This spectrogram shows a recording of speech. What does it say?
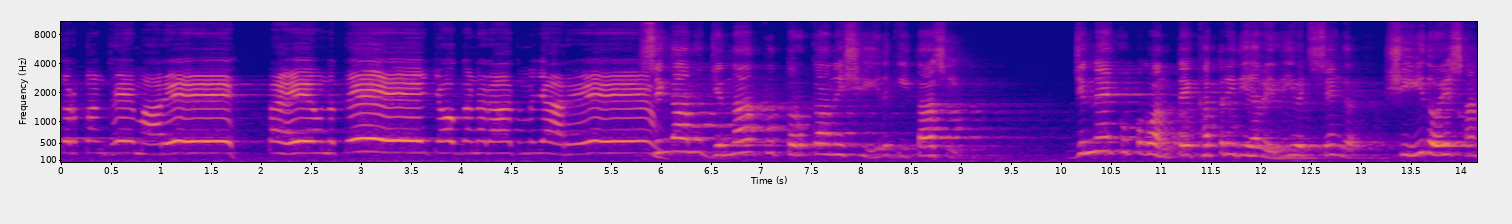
ਤੁਰਕਨ ਥੇ ਮਾਰੇ ਭਏ ਉਨ ਤੇ ਚੌਗਨ ਰਾਤ ਮਝਾਰੇ। ਸਿੰਘਾਂ ਨੂੰ ਜਿੰਨਾ ਕੁ ਤੁਰਕਾਂ ਨੇ ਸ਼ਹੀਦ ਕੀਤਾ ਸੀ ਜਿੰਨੇ ਕੁ ਭਗਵੰਤੇ ਖੱਤਰੀ ਦੀ ਹਵੇਲੀ ਵਿੱਚ ਸਿੰਘ ਸ਼ਹੀਦ ਹੋਏ ਸਨ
